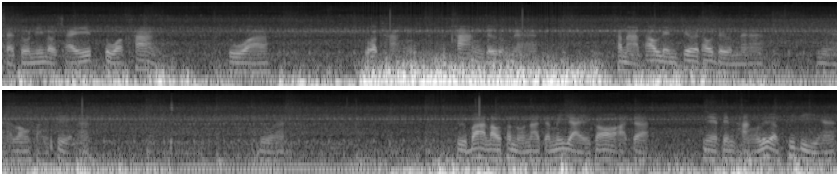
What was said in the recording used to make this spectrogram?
แต่ตัวนี้เราใช้ตัวข้างตัวตัวถังข้างเดิมนะฮะขนาดเท่าเลนเจอร์เท่าเดิมนะฮะเนี่ยลองสังเกตนะดูฮะคือบ้านเราถนนอาจจะไม่ใหญ่ก็อาจจะเนี่ยเป็นทางเลือกที่ดีฮะ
